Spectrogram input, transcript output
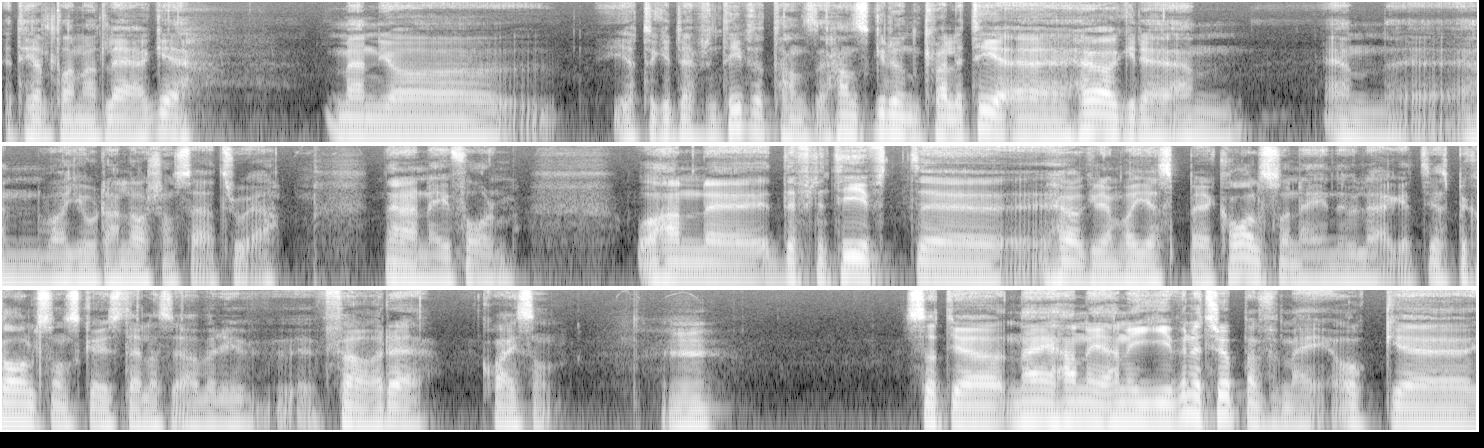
ett helt annat läge. Men jag, jag tycker definitivt att hans, hans grundkvalitet är högre än, än, än vad Jordan Larsson säger tror jag. När han är i form. Och han är definitivt eh, högre än vad Jesper Karlsson är i nuläget. Jesper Karlsson ska ju ställa sig över i, före Quaison. Mm. Så att jag, nej, han är, han är given i truppen för mig och eh,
